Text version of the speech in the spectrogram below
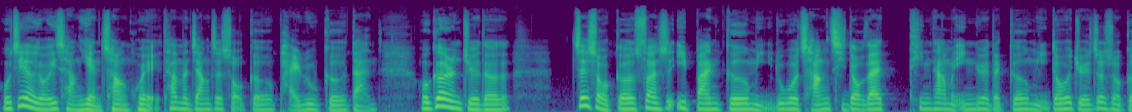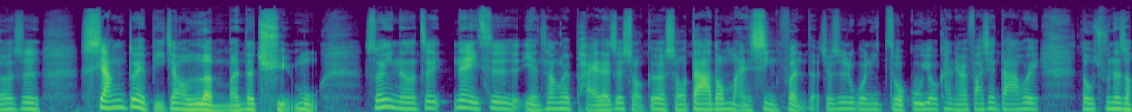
我记得有一场演唱会，他们将这首歌排入歌单。我个人觉得这首歌算是一般歌迷，如果长期都有在听他们音乐的歌迷，都会觉得这首歌是相对比较冷门的曲目。所以呢，这那一次演唱会排了这首歌的时候，大家都蛮兴奋的。就是如果你左顾右看，你会发现大家会露出那种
